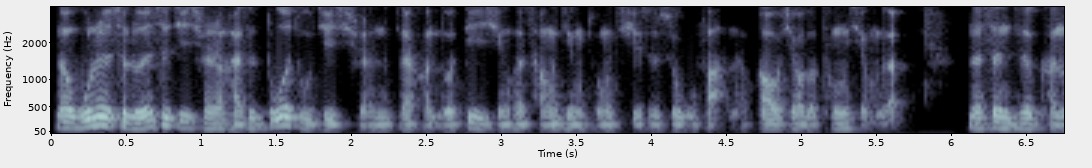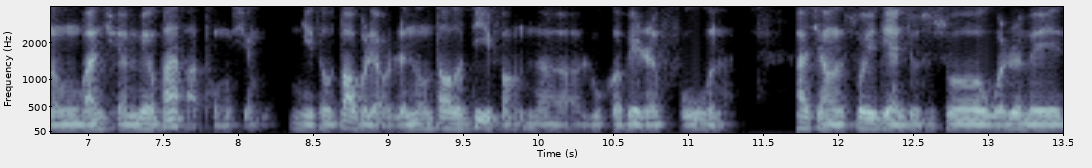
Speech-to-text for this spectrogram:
那无论是轮式机器人还是多足机器人，在很多地形和场景中，其实是无法呢高效的通行的。那甚至可能完全没有办法通行，你都到不了人能到的地方，那如何为人服务呢？还想说一点，就是说，我认为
